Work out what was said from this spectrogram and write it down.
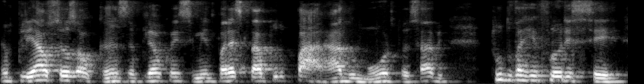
ampliar os seus alcances, ampliar o conhecimento. Parece que estava tudo parado, morto, sabe? Tudo vai reflorescer.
